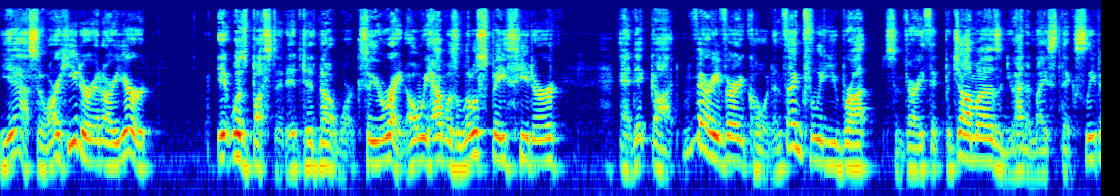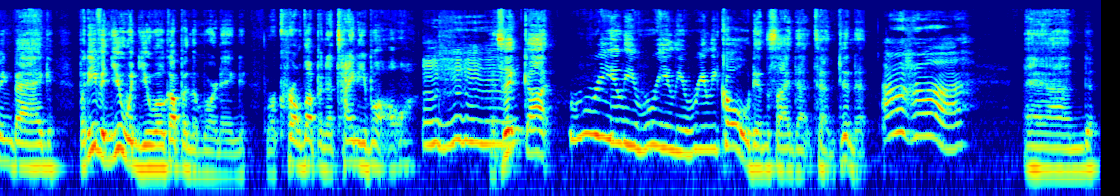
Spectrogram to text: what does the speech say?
Yeah, so our heater in our yurt, it was busted. It did not work. So you're right. All we had was a little space heater, and it got very, very cold. And thankfully, you brought some very thick pajamas, and you had a nice thick sleeping bag. But even you, when you woke up in the morning, were curled up in a tiny ball. As it got really, really, really cold inside that tent, didn't it? Uh huh. And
